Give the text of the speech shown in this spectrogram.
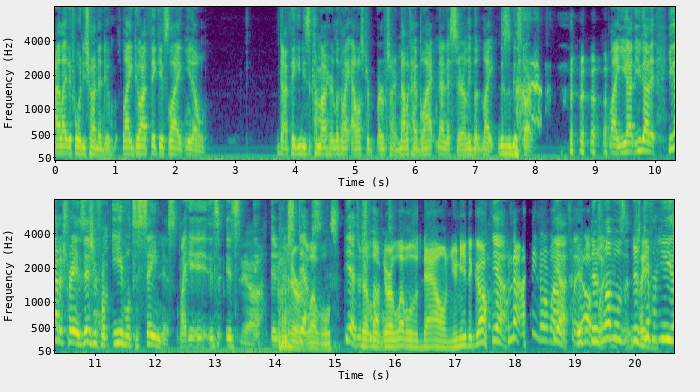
I liked it for what he's trying to do. Like, do I think it's like you know? Do I think he needs to come out here looking like Aleister or sorry Malachi Black? Not necessarily, but like this is a good start. like you got you got to you got to transition from evil to Satanness. Like it, it's it's Yeah. it- there's there steps. are levels. Yeah, there's There, look, levels. there are levels down. You need to go. Yeah. no, I ain't normal. yeah, there- there's levels. There's different. He,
